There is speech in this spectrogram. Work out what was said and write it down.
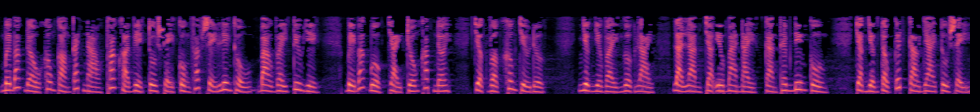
mới bắt đầu không còn cách nào thoát khỏi việc tu sĩ cùng pháp sĩ liên thủ bao vây tiêu diệt, bị bắt buộc chạy trốn khắp nơi, chật vật không chịu được. Nhưng như vậy ngược lại, lại làm cho yêu ma này càng thêm điên cuồng, chẳng những tộc kích cao dài tu sĩ,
